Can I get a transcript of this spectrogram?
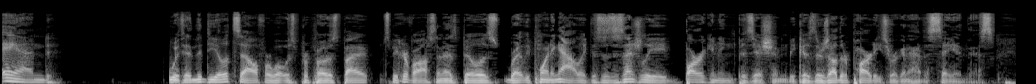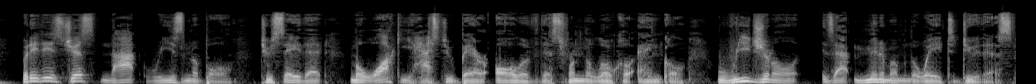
And within the deal itself, or what was proposed by Speaker Vos, and as Bill is rightly pointing out, like this is essentially a bargaining position because there's other parties who are going to have a say in this. But it is just not reasonable to say that Milwaukee has to bear all of this from the local angle. Regional is at minimum the way to do this.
